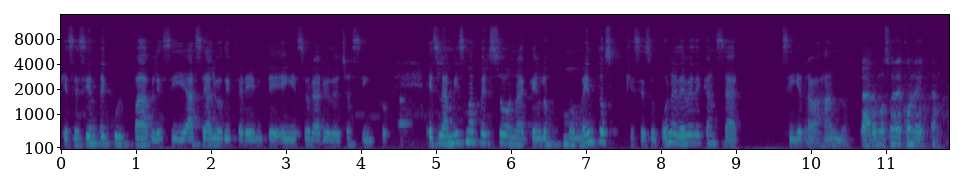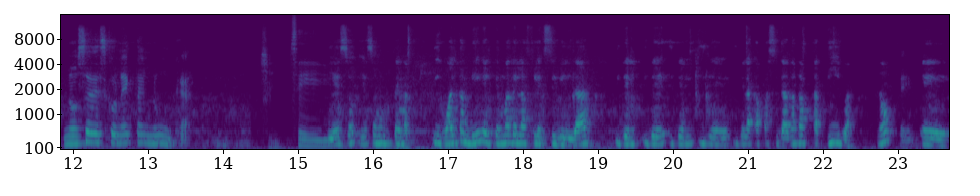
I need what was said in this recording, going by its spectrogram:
que se siente culpable si hace algo diferente en ese horario de 8 a 5, es la misma persona que en los momentos que se supone debe descansar, sigue trabajando. Claro, no se desconecta. No se desconectan nunca. Y, eso, y eso es un tema. Igual también el tema de la flexibilidad y, de, la capacidad adaptativa, ¿no? Eh,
